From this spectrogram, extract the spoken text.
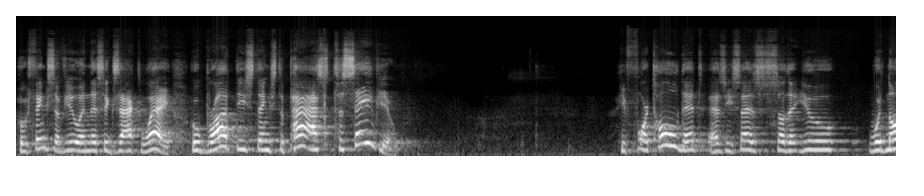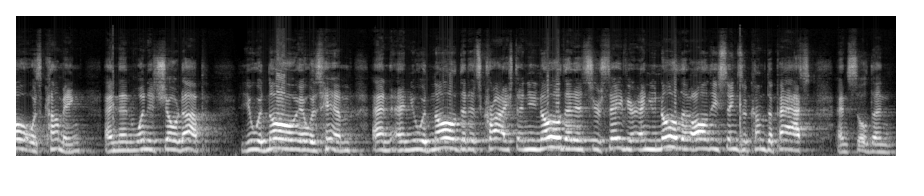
who thinks of you in this exact way, who brought these things to pass to save you. He foretold it, as he says, so that you would know it was coming. And then when it showed up, you would know it was Him, and, and you would know that it's Christ, and you know that it's your Savior, and you know that all these things have come to pass, and so then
